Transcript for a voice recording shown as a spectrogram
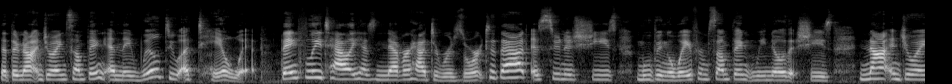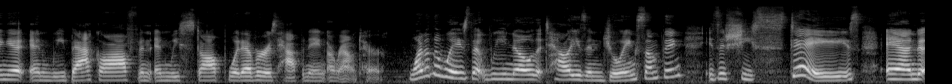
that they're not enjoying something and they will do a tail whip. Thankfully, Tali has never had to resort to that. As soon as she's moving away from something, we know that she's not enjoying it and we back off and, and we stop whatever is happening around her. One of the ways that we know that Tali is enjoying something is if she stays and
